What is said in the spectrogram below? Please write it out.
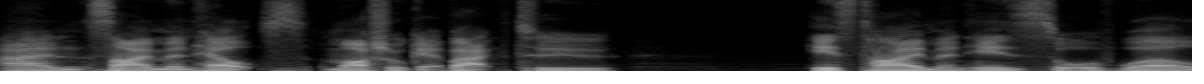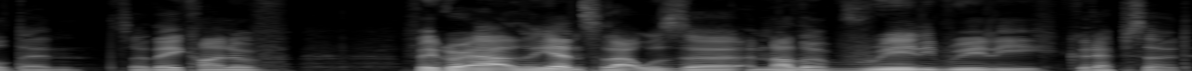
and Simon helps Marshall get back to his time and his sort of world, and so they kind of figure it out at the end. So that was uh, another really, really good episode.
